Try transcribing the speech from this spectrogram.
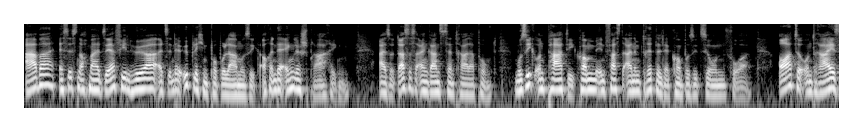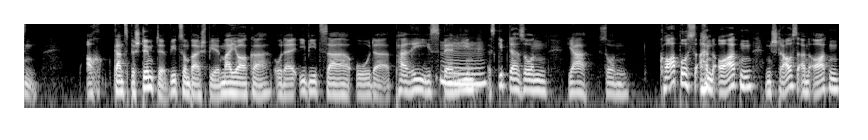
aber es ist nochmal sehr viel höher als in der üblichen Popularmusik, auch in der englischsprachigen. Also, das ist ein ganz zentraler Punkt. Musik und Party kommen in fast einem Drittel der Kompositionen vor. Orte und Reisen, auch ganz bestimmte, wie zum Beispiel Mallorca oder Ibiza oder Paris, Berlin. Mhm. Es gibt da so ein, ja, so ein Korpus an Orten, ein Strauß an Orten,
